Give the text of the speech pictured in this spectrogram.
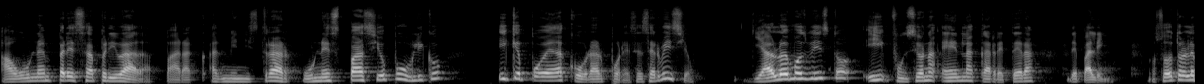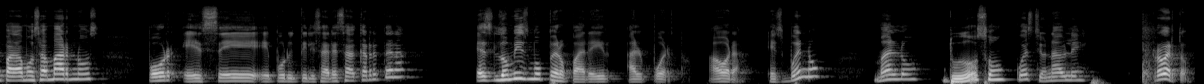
a una empresa privada para administrar un espacio público y que pueda cobrar por ese servicio. Ya lo hemos visto y funciona en la carretera de Palín. Nosotros le pagamos a Marnos por, ese, eh, por utilizar esa carretera. Es lo mismo, pero para ir al puerto. Ahora, ¿es bueno, malo, dudoso, cuestionable? Roberto.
